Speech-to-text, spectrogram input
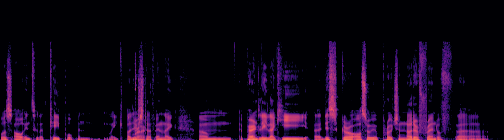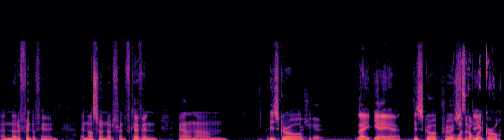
was all into that K-pop and like other Right. stuff, and like um apparently like he uh, this girl also approached another friend of uh another friend of him and also another friend of kevin and um this girl What she did. like yeah yeah this girl approached Was it a the- white girl?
